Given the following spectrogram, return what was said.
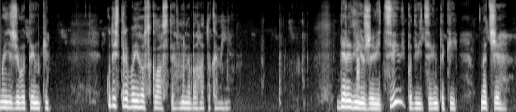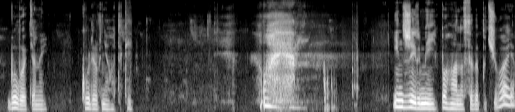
Мої животинки. Кудись треба його скласти. У мене багато каміння. Деревій вже відцвів. Подивіться, він такий, наче болотяний. Колір в нього такий. Ой. Інжир мій погано себе почуває.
